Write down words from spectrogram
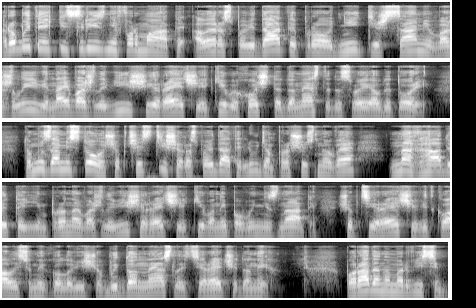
Робити якісь різні формати, але розповідати про одні й ті ж самі важливі, найважливіші речі, які ви хочете донести до своєї аудиторії. Тому замість того, щоб частіше розповідати людям про щось нове, нагадуйте їм про найважливіші речі, які вони повинні знати, щоб ці речі відклались у них в голові, щоб ви донесли ці речі до них. Порада номер 8.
